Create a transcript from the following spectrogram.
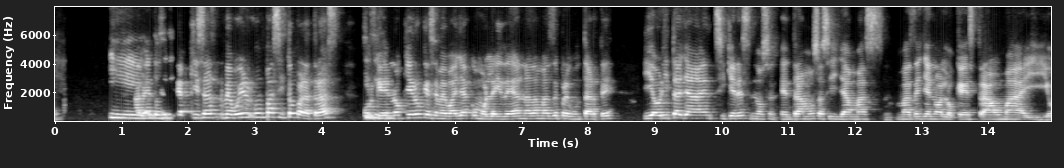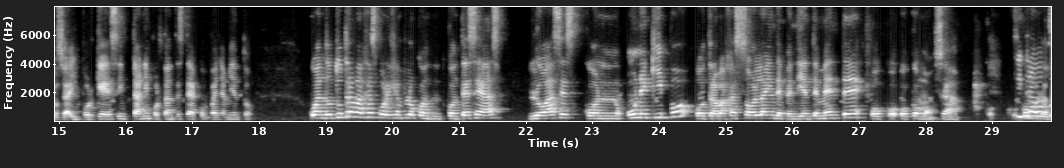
Y entonces... Quizás me voy a ir un pasito para atrás, porque no quiero que se me vaya como la idea nada más de preguntarte. Y ahorita ya, si quieres, nos entramos así ya más, más de lleno a lo que es trauma y, o sea, y por qué es tan importante este acompañamiento. Cuando tú trabajas, por ejemplo, con, con TCAs, ¿lo haces con un equipo o trabajas sola independientemente o, cómo? O sea, Sí, trabajo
